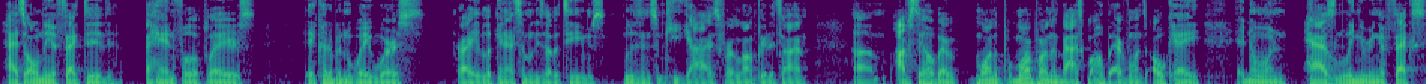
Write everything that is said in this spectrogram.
has only affected a handful of players. It could have been way worse right? Looking at some of these other teams losing some key guys for a long period of time. Um, obviously, I hope every, more more important than basketball. I hope everyone's okay and no one has lingering effects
